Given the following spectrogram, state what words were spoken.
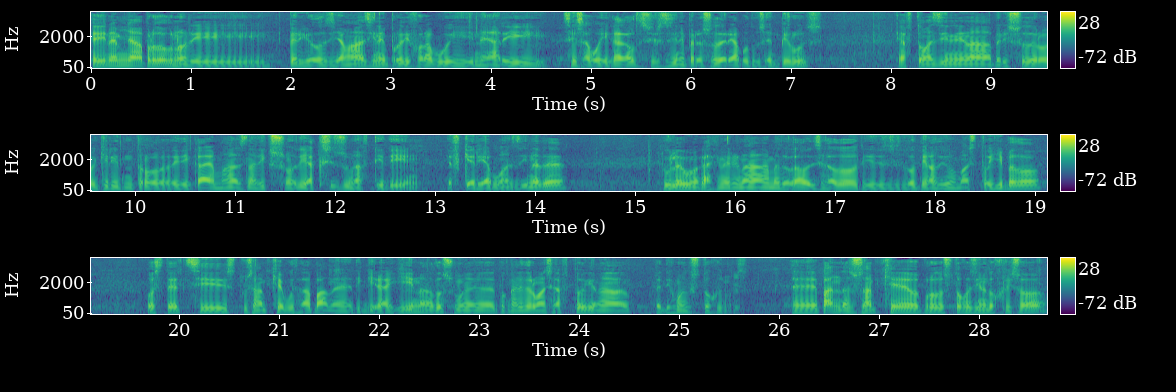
Είναι μια πρωτόγνωρη περίοδος για μας. Είναι η πρώτη φορά που οι νεαροί σε εισαγωγικά καλοθεσφαιριστέ είναι περισσότεροι από τους εμπειρούς. Και αυτό μας δίνει ένα περισσότερο κίνητρο, ειδικά εμάς, να δείξουμε ότι αξίζουμε αυτή την ευκαιρία που μας δίνεται. Δουλεύουμε καθημερινά με το 100% των δυνατήτων μας στο γήπεδο, ώστε έτσι στους άμπιε που θα πάμε την Κυριακή να δώσουμε τον καλύτερο μας σε αυτό και να πετύχουμε τους στόχους μας. Ε, πάντα στους άμπιε ο πρώτος στόχος είναι το χρυσό.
